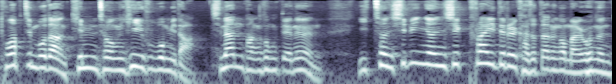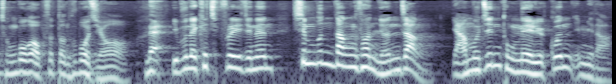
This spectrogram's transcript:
통합진보당 김정희 후보입니다. 지난 방송 때는 2012년식 프라이드를 가졌다는 것 말고는 정보가 없었던 후보죠. 네. 이분의 캐치프레이즈는 신분당선 연장 야무진 동네 일꾼입니다.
